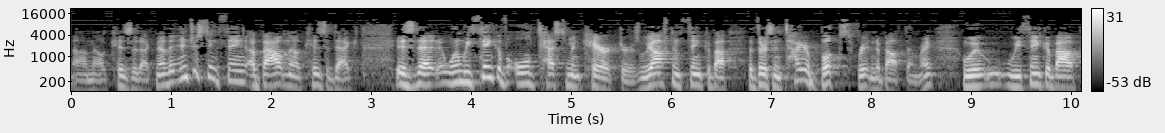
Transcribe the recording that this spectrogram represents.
uh, Melchizedek. Now, the interesting thing about Melchizedek is that when we think of Old Testament characters, we often think about that there's entire books written about them, right? We, we think about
